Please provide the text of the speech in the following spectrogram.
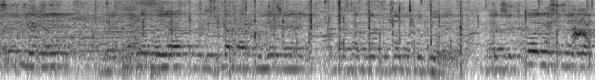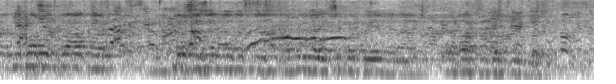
Same pojazdy i zaparkujemy na zakończeniu Domu Kultury. Także kto jeszcze tak nie poszedł do auto, proszę ze mną zostać samochodu i przeparkujemy na, na placu Domu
